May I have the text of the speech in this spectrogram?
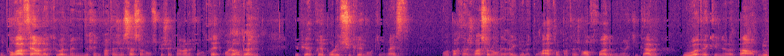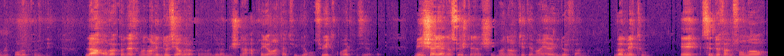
on pourra faire la Tuktuvat Banin Dichin, partager ça selon ce que chaque femme a fait rentrer, on leur donne, et puis après, pour le supplément qu'il reste, on le partagera selon les règles de la Torah, qu'on le partagera en trois de manière équitable, ou avec une part double pour le premier-né. Là, on va connaître maintenant les deux tiers de la, de la Mishnah, après il y aura un cas de figure ensuite, on va le préciser après. Un homme qui était marié avec deux femmes, tout, et ces deux femmes sont mortes.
